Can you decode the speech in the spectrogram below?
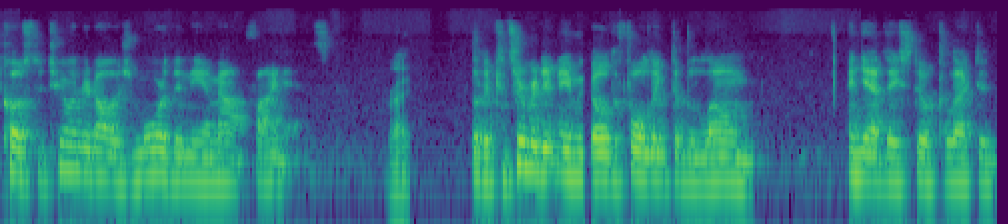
close to two hundred dollars more than the amount financed. Right. So the consumer didn't even go the full length of the loan, and yet they still collected,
